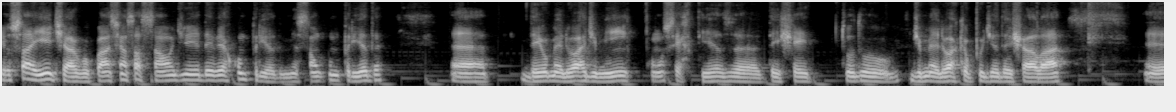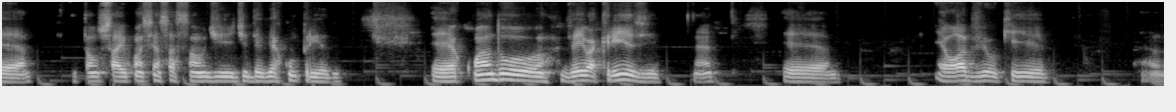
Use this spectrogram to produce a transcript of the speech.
Eu saí, Tiago, com a sensação de dever cumprido, missão cumprida. É, dei o melhor de mim, com certeza, deixei tudo de melhor que eu podia deixar lá. É, então saio com a sensação de, de dever cumprido. É, quando veio a crise, né, é, é óbvio que é,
